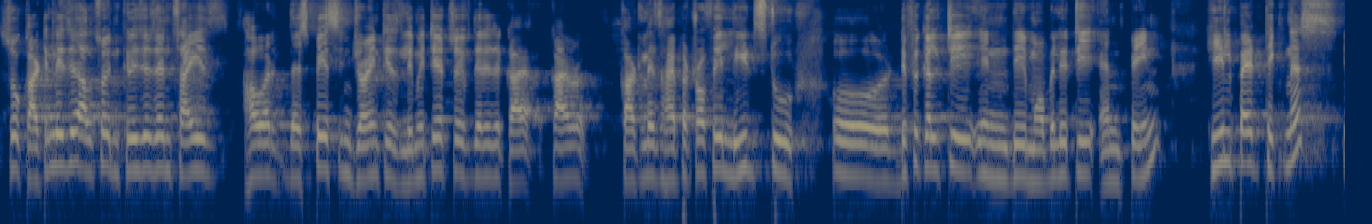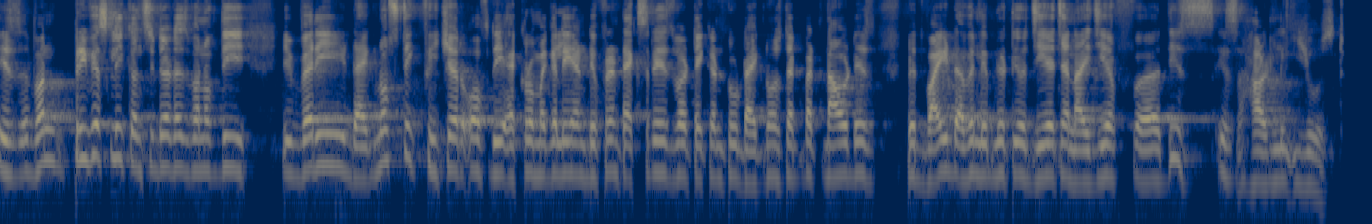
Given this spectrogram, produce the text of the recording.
So cartilage also increases in size. However the space in joint is limited. So if there is a car car cartilage hypertrophy leads to uh, difficulty in the mobility and pain heel pad thickness is one previously considered as one of the very diagnostic feature of the acromegaly and different x-rays were taken to diagnose that. But nowadays with wide availability of gh and igf uh, this is hardly used.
